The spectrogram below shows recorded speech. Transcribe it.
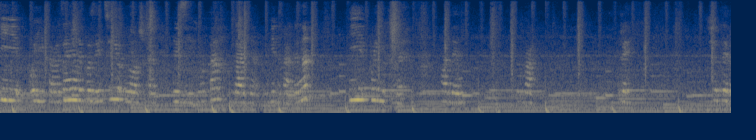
І поїхали. Зайняли позицію, ножка зігнута, задня відведена. І поїхали. Один, два, три, чотири,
